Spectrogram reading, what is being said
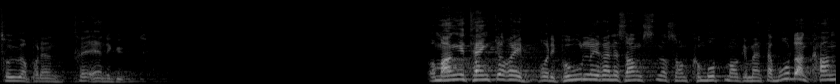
trua på den treene Gud. Og Mange tenkere både i Polen og i renessansen sånn, kom opp med argumenter. Hvordan kan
